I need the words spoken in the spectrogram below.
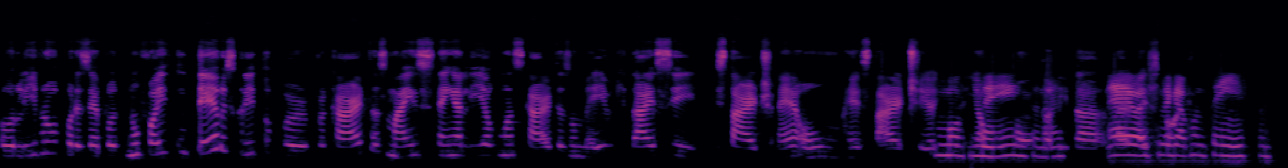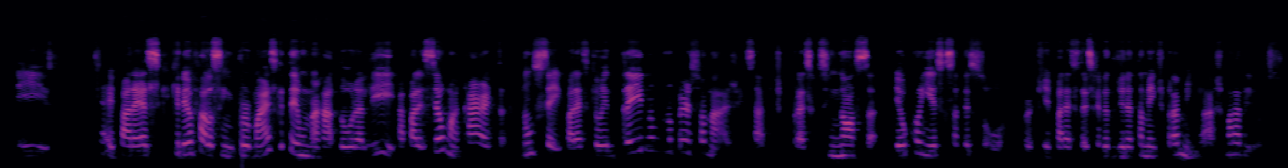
o livro, por exemplo, não foi inteiro escrito por, por cartas, mas tem ali algumas cartas no meio que dá esse start, né? Ou um restart algum movimento, né? da, da, É, eu da acho história. legal quando tem isso. Isso. Aí parece que, que nem eu falo assim, por mais que tenha um narrador ali, apareceu uma carta, não sei, parece que eu entrei no, no personagem, sabe? Tipo, parece que assim, nossa, eu conheço essa pessoa, porque parece que tá escrevendo diretamente para mim. Eu acho maravilhoso.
